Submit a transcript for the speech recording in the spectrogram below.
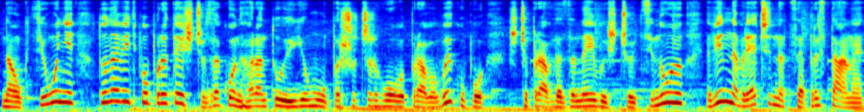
на аукціоні, то навіть попри те, що закон гарантує йому першочергове право викупу, щоправда, за найвищою ціною, він навряд чи на це пристане.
